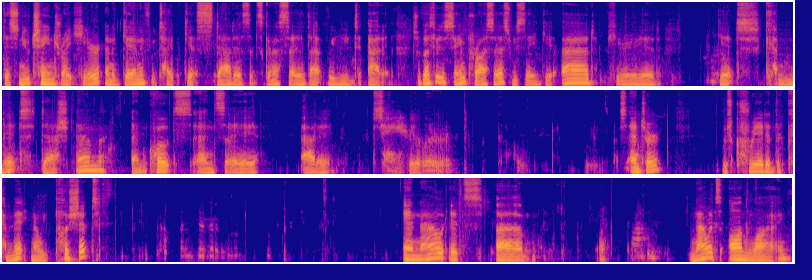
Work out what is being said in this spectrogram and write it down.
this new change right here. And again, if we type git status, it's going to say that we need to add it. So we go through the same process. We say git add period git commit dash m end quotes and say add it Taylor. Let's enter. We've created the commit. Now we push it. And now it's um, now it's online,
